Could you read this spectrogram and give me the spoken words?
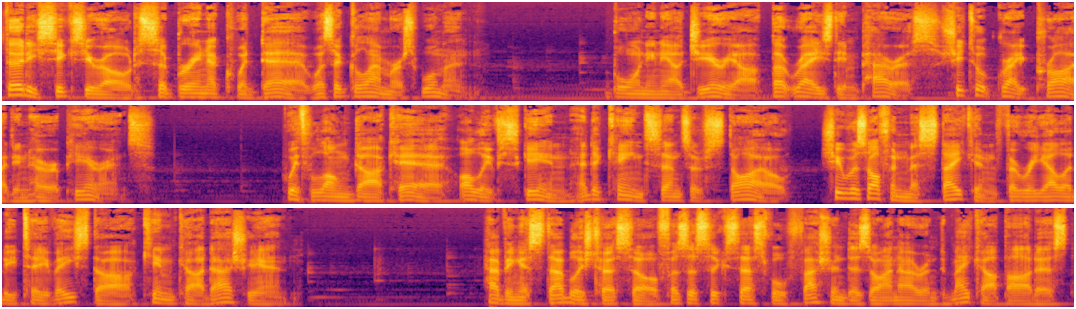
36 year old Sabrina Kouider was a glamorous woman. Born in Algeria but raised in Paris, she took great pride in her appearance. With long dark hair, olive skin, and a keen sense of style, she was often mistaken for reality TV star Kim Kardashian. Having established herself as a successful fashion designer and makeup artist,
